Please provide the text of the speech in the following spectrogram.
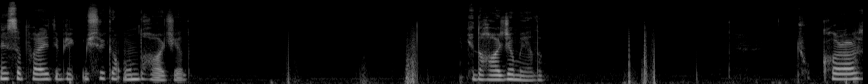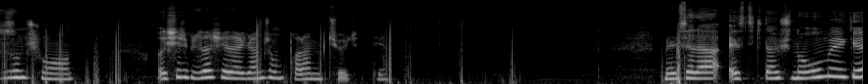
Neyse parayı da birikmiştirken onu da harcayalım. Ya da harcamayalım. Çok kararsızım şu an. Aşırı güzel şeyler gelmiş ama param bitiyor ciddi. Mesela eskiden şuna Omega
